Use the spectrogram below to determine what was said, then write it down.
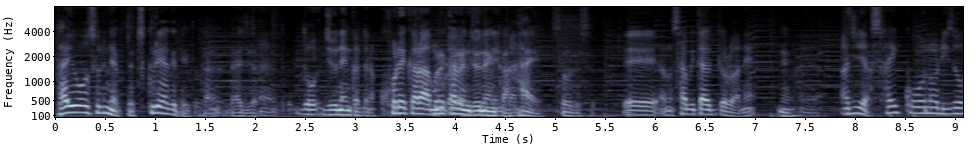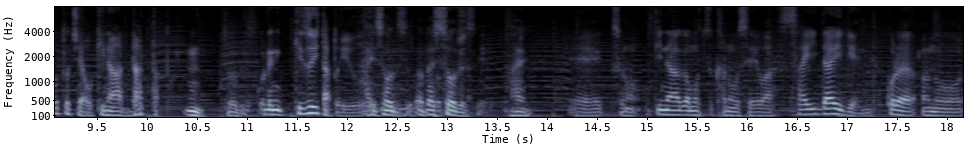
対応するんじゃなくて作り上げていくが大事だと、10年間というのはこれからこれからの10年間。はいそうです。であのサビタイトルはねね、アジア最高のリゾート地は沖縄だったと、うん、そうです。これに気づいたというはいそうです。私そうです。はいえー、その沖縄が持つ可能性は最大限これあの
